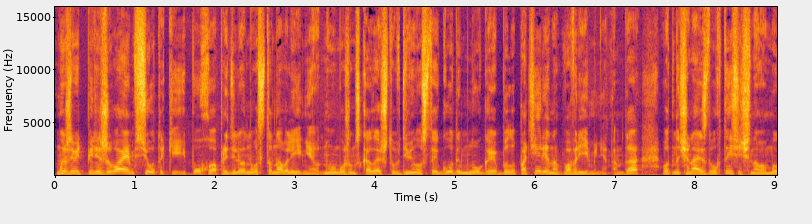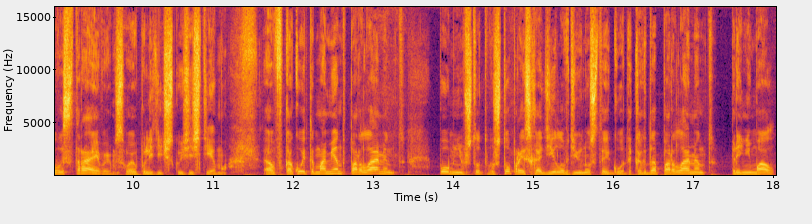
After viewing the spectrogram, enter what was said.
Мы же ведь переживаем все-таки эпоху определенного становления. Мы можем сказать, что в 90-е годы многое было потеряно во времени. Там, да? Вот начиная с 2000-го мы выстраиваем свою политическую систему. В какой-то момент парламент помним, что, что происходило в 90-е годы, когда парламент принимал,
